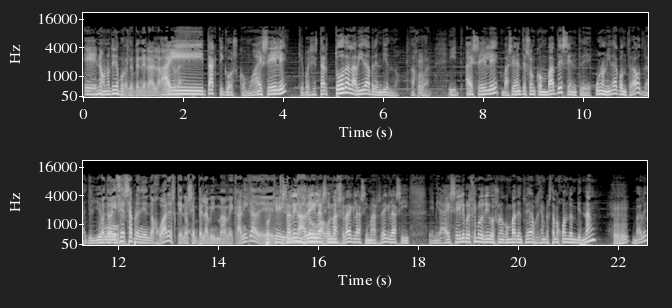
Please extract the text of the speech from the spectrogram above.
Eh, no, no tiene por Pues qué. dependerá de la regla. Hay tácticos como ASL que puedes estar toda la vida aprendiendo a jugar. Mm. Y ASL básicamente son combates entre una unidad contra otra. Yo llevo Cuando dices aprendiendo a jugar, es que no siempre es la misma mecánica de porque salen reglas y no más sé. reglas y más reglas y eh, mira ASL por ejemplo te digo es un combate entre unidades por ejemplo estamos jugando en Vietnam vale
